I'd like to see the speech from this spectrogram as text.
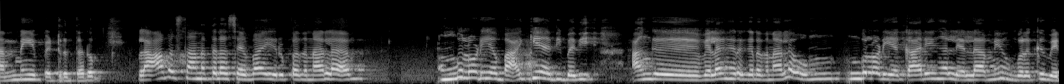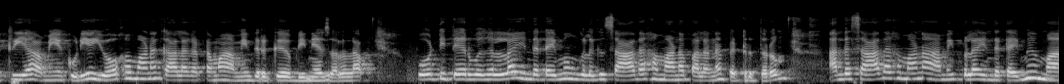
நன்மையை பெற்றுத்தரும். லாபஸ்தானத்தில் செவ்வாய் இருப்பதனால உங்களுடைய பாக்கிய அதிபதி அங்கு விலங்க இருக்கிறதுனால உங் உங்களுடைய காரியங்கள் எல்லாமே உங்களுக்கு வெற்றியாக அமையக்கூடிய யோகமான காலகட்டமாக அமைந்திருக்கு அப்படின்னே சொல்லலாம். போட்டித் தேர்வுகள்லாம் இந்த டைமு உங்களுக்கு சாதகமான பலனை பெற்றுத்தரும். அந்த சாதகமான அமைப்பில் இந்த டைமு மா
